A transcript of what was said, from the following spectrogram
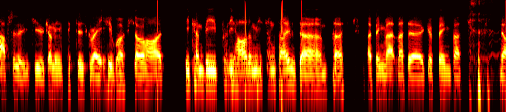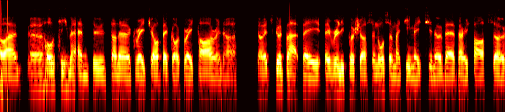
absolutely huge. I mean, Victor's great. He works so hard. He can be pretty hard on me sometimes, um, but I think that that's a good thing. But no, uh, the whole team at M2 has done a great job. They've got a great car, and uh, you know, it's good that they they really push us, and also my teammates. You know, they're very fast, so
